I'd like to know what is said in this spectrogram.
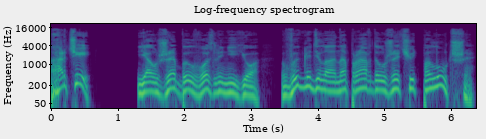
Арчи!» Я уже был возле нее. Выглядела она, правда, уже чуть получше.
